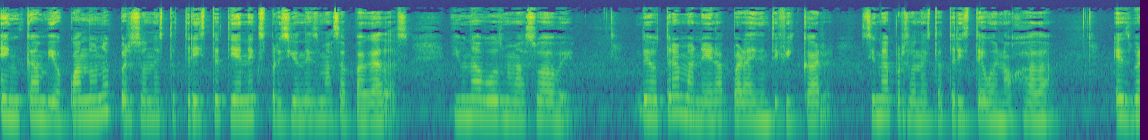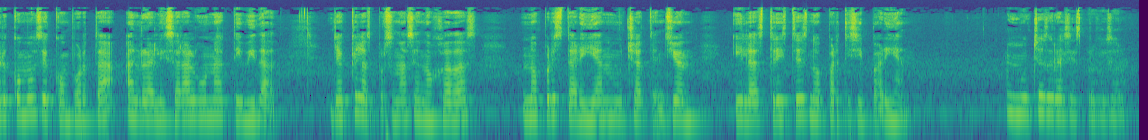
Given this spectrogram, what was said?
En cambio, cuando una persona está triste tiene expresiones más apagadas y una voz más suave. De otra manera, para identificar si una persona está triste o enojada, es ver cómo se comporta al realizar alguna actividad, ya que las personas enojadas no prestarían mucha atención y las tristes no participarían. Muchas gracias, profesor.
